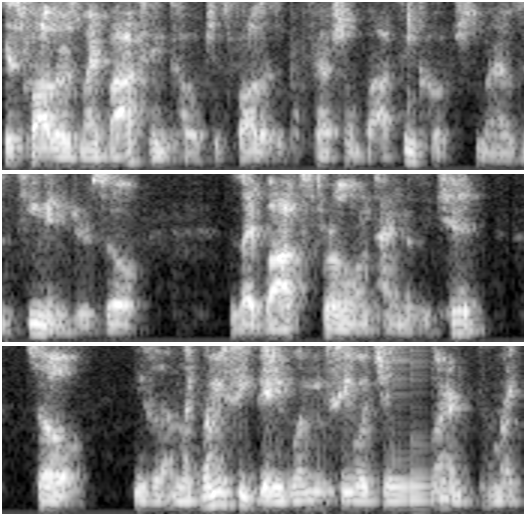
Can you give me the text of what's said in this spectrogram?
his father was my boxing coach. His father's a professional boxing coach when I was a teenager. So because I boxed for a long time as a kid. So he's I'm like, let me see, Dave, let me see what you learned. I'm like,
